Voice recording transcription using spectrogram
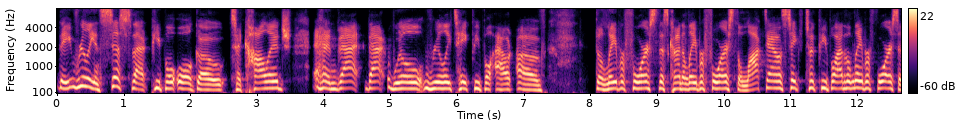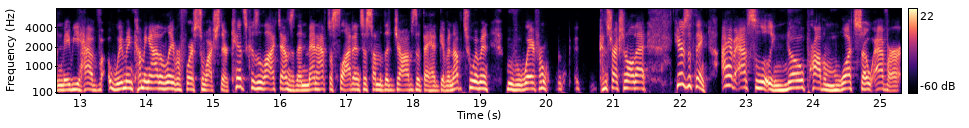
they really insist that people all go to college, and that that will really take people out of the labor force, this kind of labor force. The lockdowns take took people out of the labor force, and maybe you have women coming out of the labor force to watch their kids because of lockdowns, and then men have to slot into some of the jobs that they had given up to women, move away from construction, all that. Here's the thing I have absolutely no problem whatsoever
